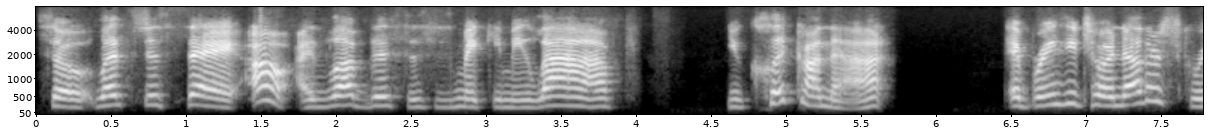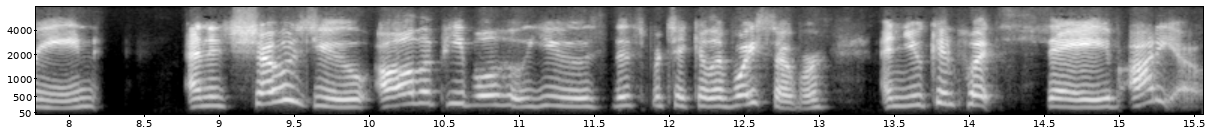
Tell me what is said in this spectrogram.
So let's just say, oh, I love this. This is making me laugh. You click on that, it brings you to another screen and it shows you all the people who use this particular voiceover. And you can put save audio.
